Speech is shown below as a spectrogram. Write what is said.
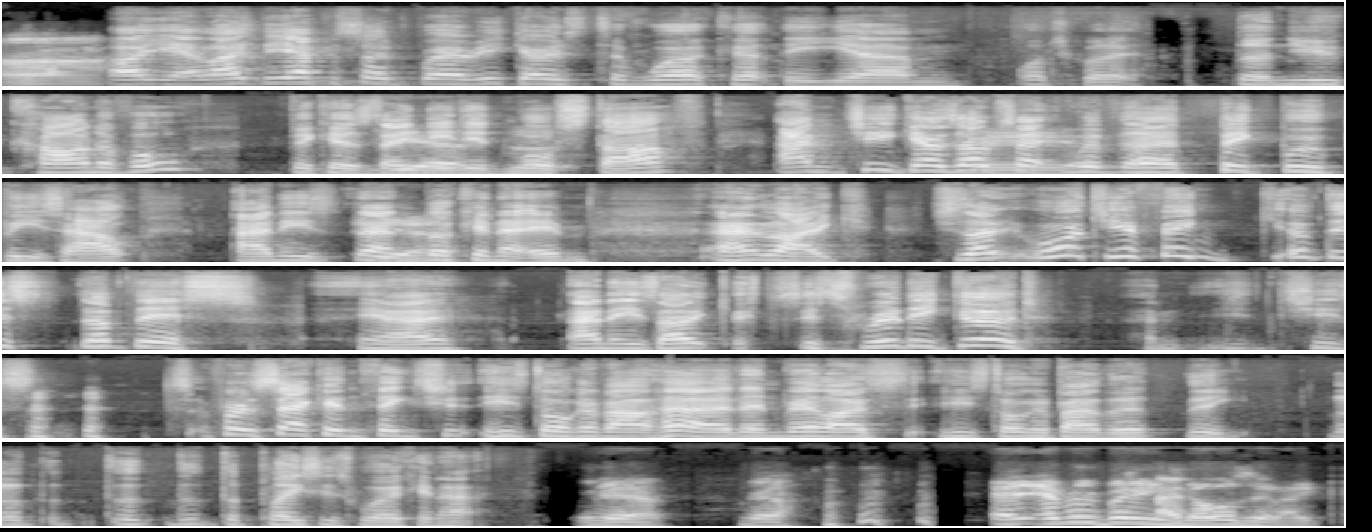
Uh Oh yeah, like the episode where he goes to work at the um, what do you call it? The new carnival because they Yes, needed the- more staff, and she goes upset yeah, yeah. with her big boobies out, and he's and Yeah. looking at him, and like she's like, "What do you think of this? Of this?" You know, and he's like, "It's it's really good." And she's for a second thinks she- he's talking about her, then realizes he's talking about the the the, the, the, the place he's working at. Yeah, yeah. and everybody I- knows it. Like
